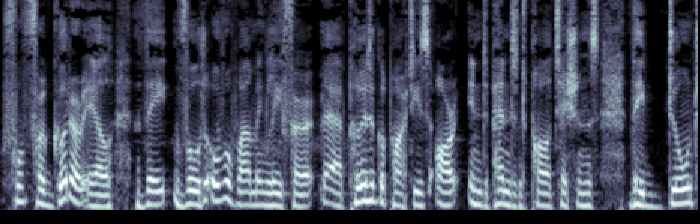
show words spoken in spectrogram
for, for good or ill, they vote overwhelmingly for uh, political parties or independent politicians. They don't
